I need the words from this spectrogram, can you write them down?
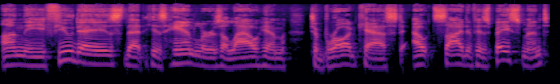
On the few days that his handlers allow him to broadcast outside of his basement,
